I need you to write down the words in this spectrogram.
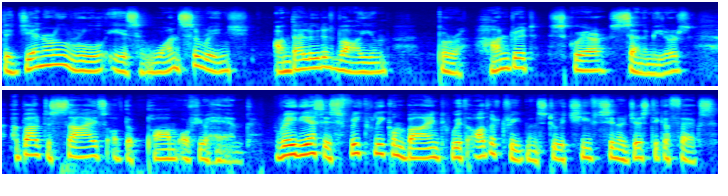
The general rule is 1 syringe undiluted volume per 100 square centimeters, about the size of the palm of your hand. Radiesse is frequently combined with other treatments to achieve synergistic effects.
